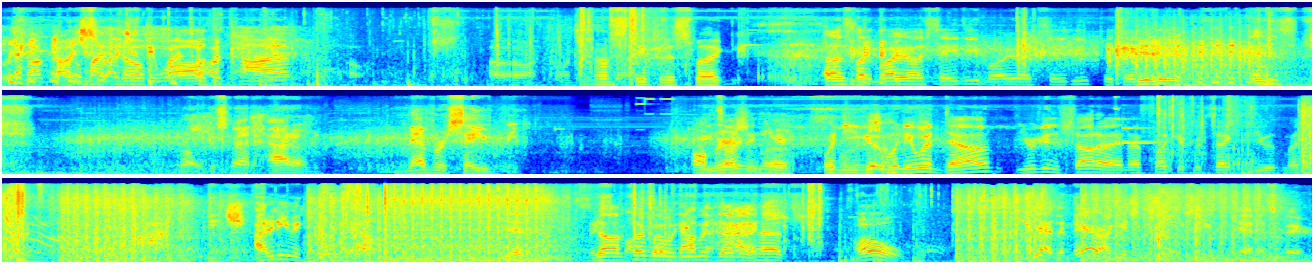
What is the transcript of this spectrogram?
was talking I to I just myself didn't all the time. Oh, oh, oh, oh, I'm stupid as fuck. I was like Mario Sadie, Mario Sadie. Bro, this man Adam never saved me. Oh, Mirror's in Talking here. about- when you go, when you went down, you were getting shot at, and I fucking protected you with my sword. Ah, bitch. I didn't even go down. Yeah. No, I'm talking about when you went down the hatch. Oh. Yeah, then there I guess you still saved. Yeah, that's fair.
